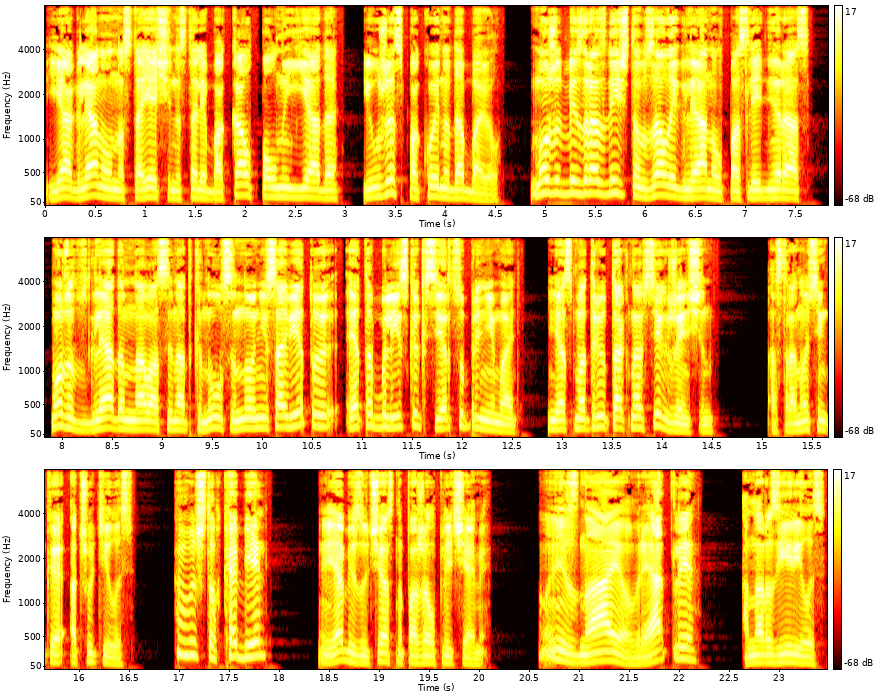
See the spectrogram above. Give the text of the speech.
Я глянул на стоящий на столе бокал, полный яда, и уже спокойно добавил. «Может, безразлично в зал и глянул в последний раз. Может, взглядом на вас и наткнулся, но не советую это близко к сердцу принимать. Я смотрю так на всех женщин». Остроносенькая отшутилась. «Вы что, кобель?» Я безучастно пожал плечами. «Ну, не знаю, вряд ли». Она разъярилась.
